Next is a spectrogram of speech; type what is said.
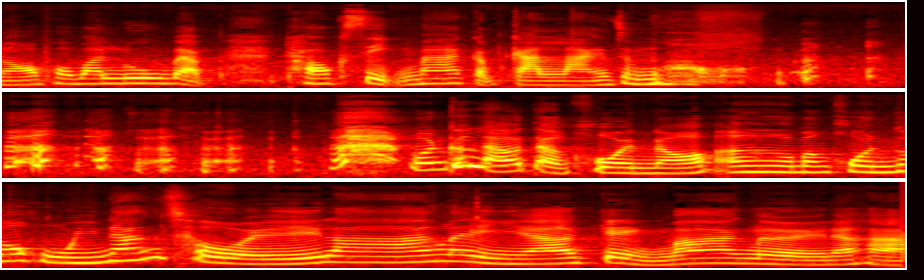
เนาะเพราะว่าลูกแบบท็อกซิกมากกับการล้างจมูกมันก็แล้วแต่คนเนาะ เออ บางคนก็หุยนั่งเฉยล้างอะไรอย่างเงี้ย เก่งมากเลยนะคะ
